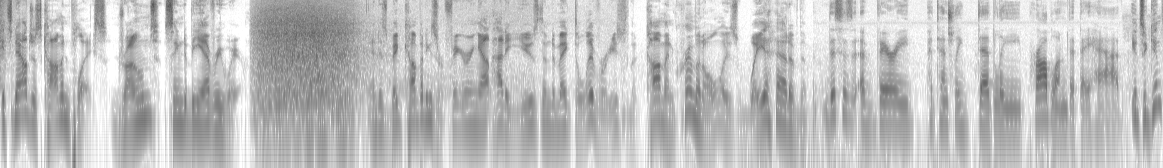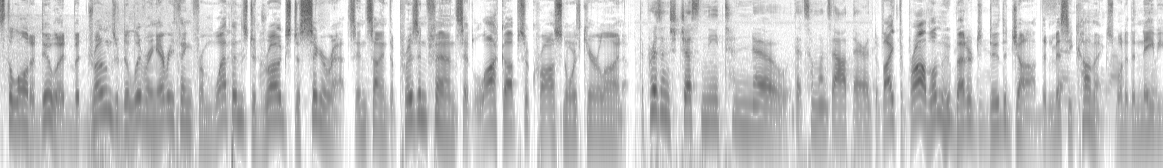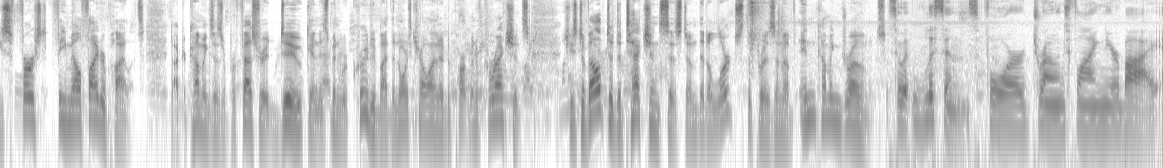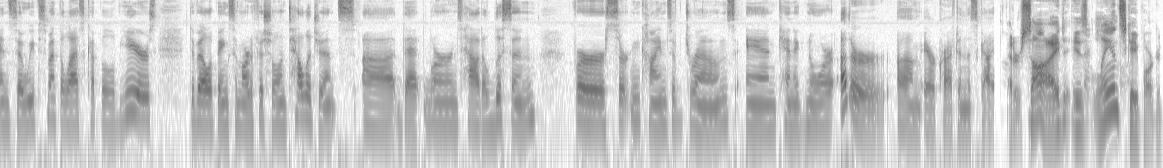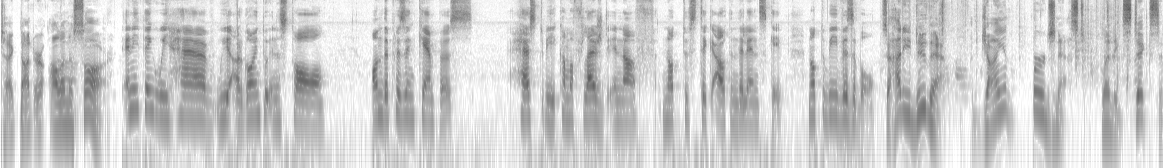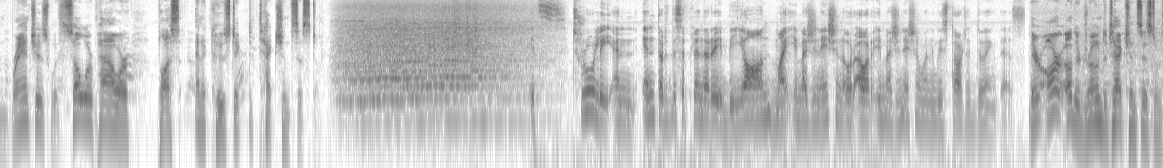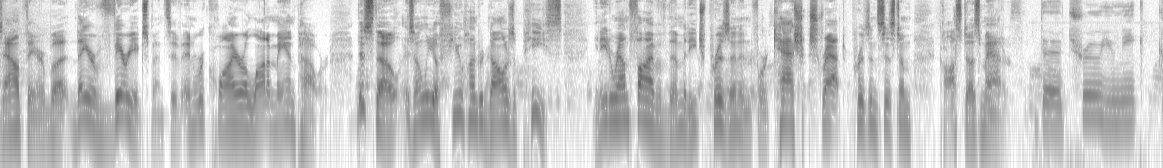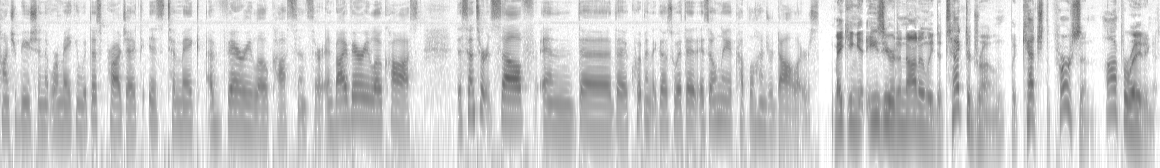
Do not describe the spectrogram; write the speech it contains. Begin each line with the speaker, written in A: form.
A: It's now just commonplace. Drones seem to be everywhere. And as big companies are figuring out how to use them to make deliveries, the common criminal is way ahead of them.
B: This is a very potentially deadly problem that they have.
A: It's against the law to do it, but drones are delivering everything from weapons to drugs to cigarettes inside the prison fence at lockups across North Carolina.
B: The prisons just need to know that someone's out there.
A: To fight the problem, who better to do the job than Missy Cummings, one of the Navy's first female fighter pilots? Dr. Cummings is a professor at Duke and has been recruited by the North Carolina Department of Corrections. She's developed a detection system that alerts the prison of incoming drones.
B: So it listens for drones flying nearby. And so we've spent the last couple of years developing some artificial intelligence uh, that learns how to listen for certain kinds of drones and can ignore other um, aircraft in the sky.
A: At her side is landscape architect Dr. Alan Assar.
C: Anything we have, we are going to install on the prison campus has to be camouflaged enough not to stick out in the landscape, not to be visible.
A: So, how do you do that? A giant bird's nest, blending sticks and branches with solar power, plus an acoustic detection system.
C: It's truly an interdisciplinary beyond my imagination or our imagination when we started doing this.
A: There are other drone detection systems out there, but they are very expensive and require a lot of manpower. This, though, is only a few hundred dollars a piece. You need around five of them at each prison, and for a cash strapped prison system, cost does matter.
B: The true unique contribution that we're making with this project is to make a very low cost sensor. And by very low cost, the sensor itself and the, the equipment that goes with it is only a couple hundred dollars.
A: Making it easier to not only detect a drone, but catch the person operating it.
